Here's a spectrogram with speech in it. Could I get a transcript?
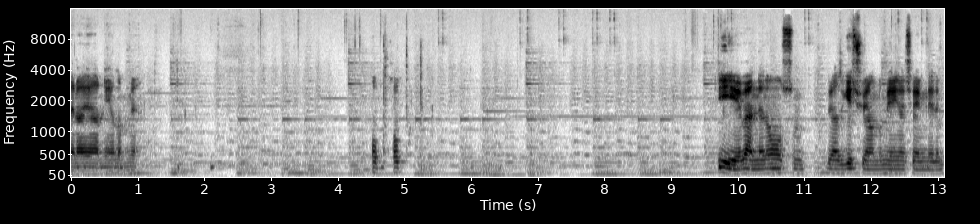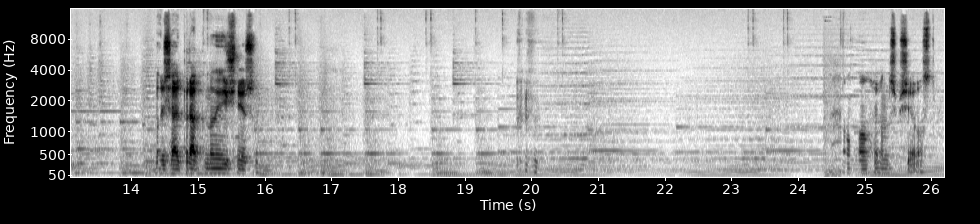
Kamera ayarlayalım bir. Hop hop. İyi ben de ne olsun. Biraz geç uyandım yayın açayım dedim. Barış Alper hakkında ne düşünüyorsun? Allah yanlış bir şeye bastım.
